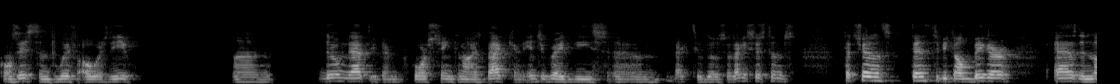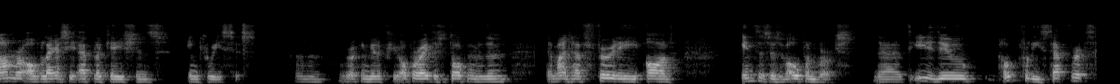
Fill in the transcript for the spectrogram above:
consistent with OSDU. And doing that, you can of course synchronize back and integrate these um, back to those legacy systems. That challenge tends to become bigger as the number of legacy applications increases. Um, working with a few operators, talking with them, they might have 30 odd instances of OpenWorks that either do hopefully separate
